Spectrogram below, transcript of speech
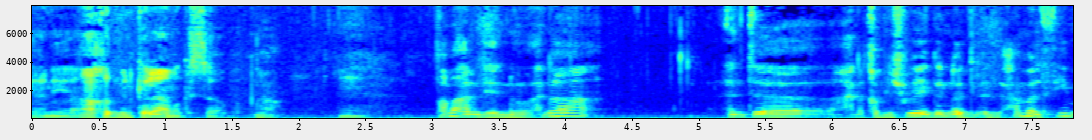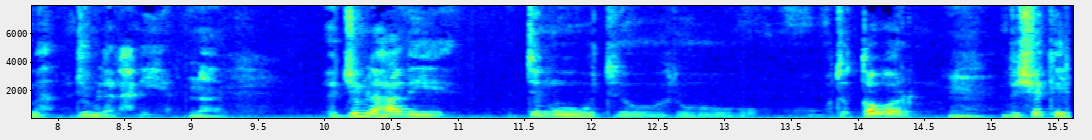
يعني آخذ من كلامك السابق. نعم. طبعا لأنه إحنا أنت إحنا قبل شوية قلنا العمل ثيمة جمله لحنيه نعم. الجملة هذه تنمو وتتطور مم. بشكل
